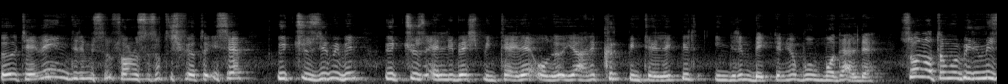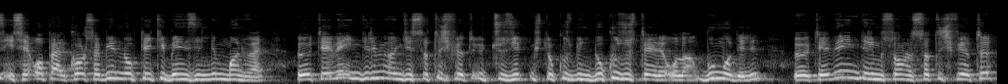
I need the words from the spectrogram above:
ÖTV indirimi sonrası satış fiyatı ise 320 bin 355 bin TL oluyor. Yani 40 bin TL'lik bir indirim bekleniyor bu modelde. Son otomobilimiz ise Opel Corsa 1.2 benzinli manuel. ÖTV indirimi önce satış fiyatı 379.900 TL olan bu modelin ÖTV indirimi sonra satış fiyatı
